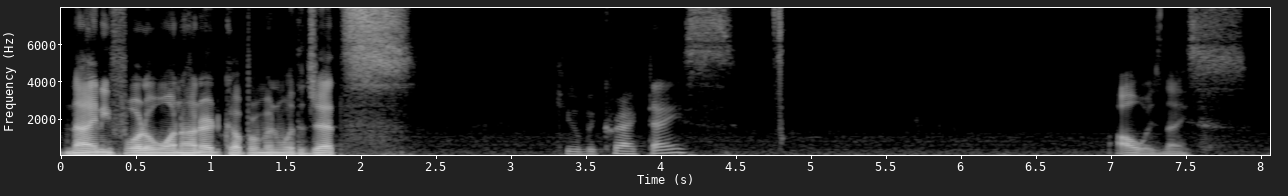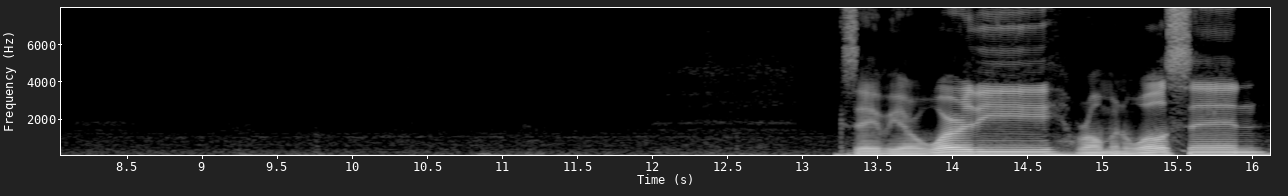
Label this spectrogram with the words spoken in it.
94 to 100. Kupperman with the Jets. Cubic crack dice. Always nice. Xavier Worthy, Roman Wilson.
